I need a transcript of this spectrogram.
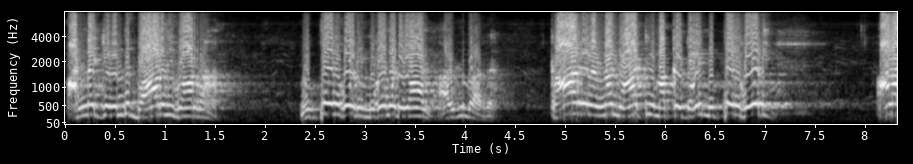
அன்னைக்கு வந்து பாரதி பாடுறான். முப்பது கோடி முகமடுவாள் அப்படின்னு பாடுறேன். காரணம் என்ன? நாட்டின் மக்கள் தொகை முப்பது கோடி. ஆனா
